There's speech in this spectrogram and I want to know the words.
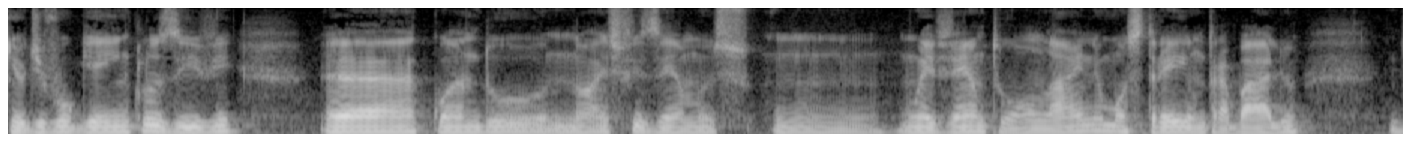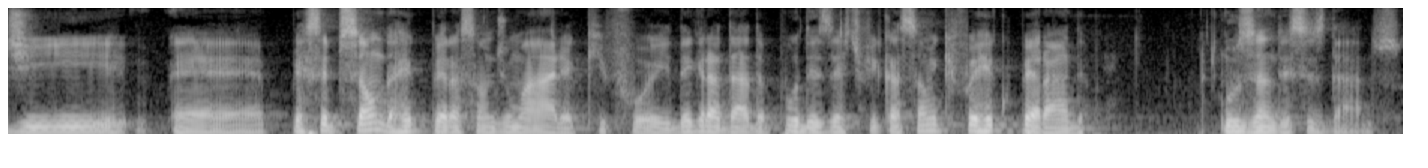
Eu divulguei, inclusive, uh, quando nós fizemos um, um, evento online, eu mostrei um trabalho de é, percepção da recuperação de uma área que foi degradada por desertificação e que foi recuperada usando esses dados.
